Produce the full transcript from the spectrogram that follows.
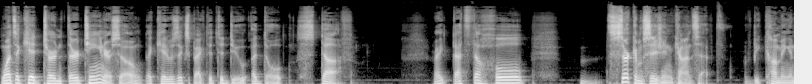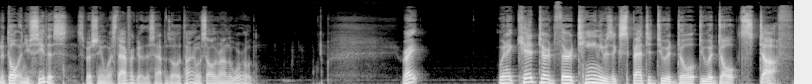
once a kid turned 13 or so, the kid was expected to do adult stuff. Right? That's the whole circumcision concept of becoming an adult. And you see this, especially in West Africa. This happens all the time. It's all around the world. Right? When a kid turned 13, he was expected to adult, do adult stuff.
